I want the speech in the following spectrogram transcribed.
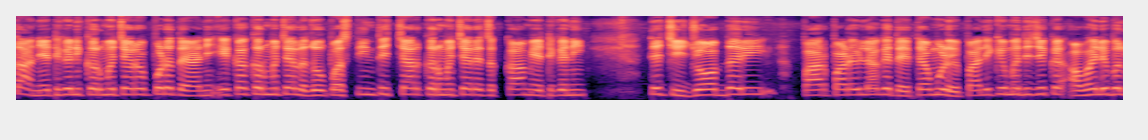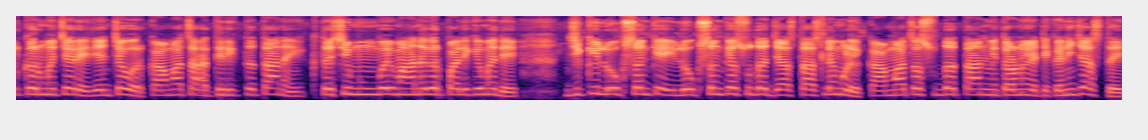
ताण या ठिकाणी कर्मचाऱ्यावर पडत आहे आणि एका कर्मचाऱ्याला जवळपास तीन ते चार कर्मचाऱ्याचं काम या ठिकाणी त्याची जॉब जबाबदारी पार पाडावी लागत आहे. त्यामुळे पालिकेमध्ये जे काही अव्हायलेबल कर्मचारी आहेत यांच्यावर कामाचा अतिरिक्त ताण आहे. तशी मुंबई महानगरपालिकेमध्ये जी की लोकसंख्या आहे लोकसंख्यासुद्धा जास्त असल्यामुळे कामाचा सुद्धा ताण मित्रांनो या ठिकाणी जास्त आहे.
